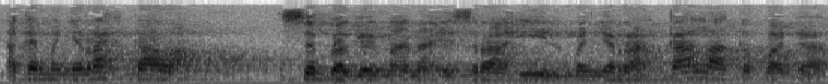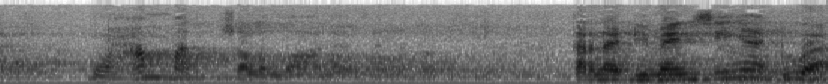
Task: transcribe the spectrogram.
Akan menyerah kalah sebagaimana Israel menyerah kalah kepada Muhammad sallallahu alaihi wasallam. Karena dimensinya dua.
